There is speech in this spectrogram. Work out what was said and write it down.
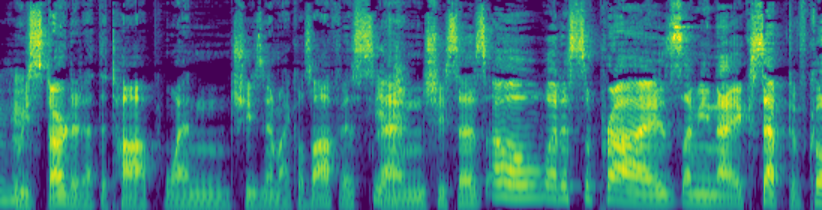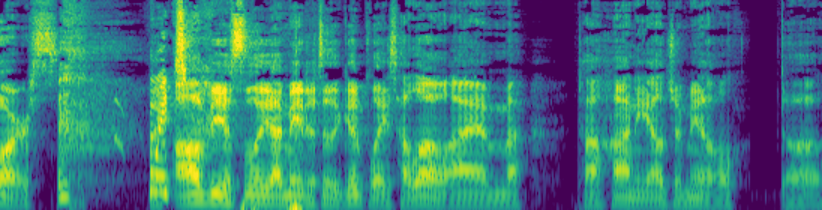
Mm-hmm. We started at the top when she's in Michael's office Yeah. and she says, "Oh, what a surprise!" I mean, I accept, of course. like, Which- obviously, I made it to the good place. Hello, I'm Tahani Al-Jamil. Duh.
